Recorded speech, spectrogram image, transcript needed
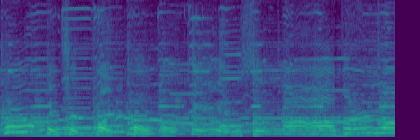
挑得出海可。那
